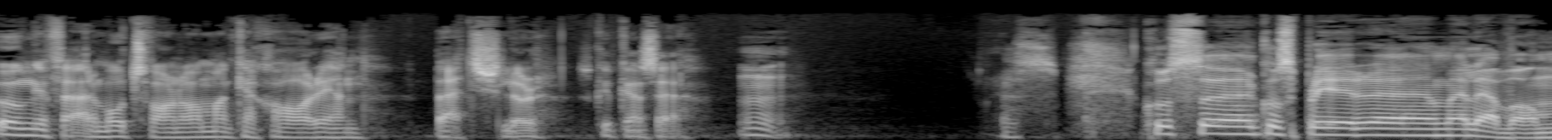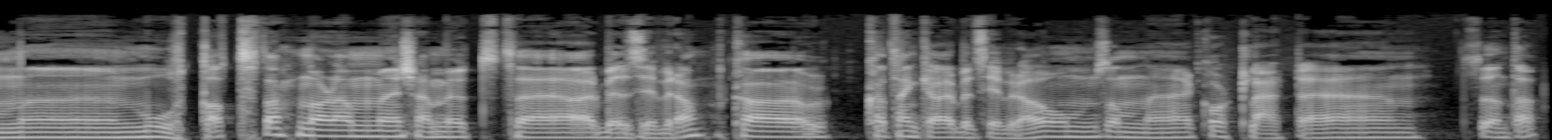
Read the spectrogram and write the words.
Ungefär motsvarande vad man kanske har i en bachelor, skulle jag kunna säga. Mm. Yes. Hvordan, eh, hvordan blir eh, elevene eh, mottatt da, når de kommer ut til arbeidsgivere? Hva, hva tenker arbeidsgivere om sånne kortlärda studenter?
